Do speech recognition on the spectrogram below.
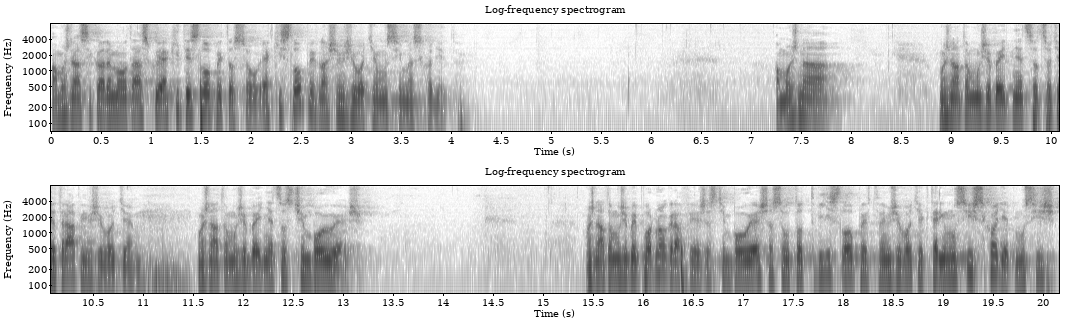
A možná si klademe otázku, jaký ty sloupy to jsou. Jaký sloupy v našem životě musíme schodit. A možná, možná to může být něco, co tě trápí v životě. Možná to může být něco, s čím bojuješ. Možná to může být pornografie, že s tím bojuješ a jsou to tvý sloupy v tvém životě, který musíš schodit, musíš,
